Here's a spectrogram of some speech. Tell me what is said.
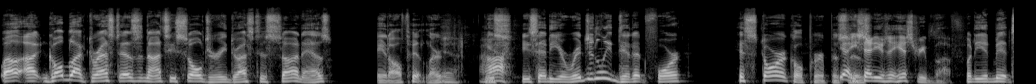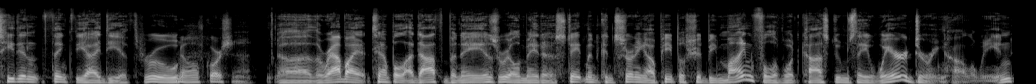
Well, uh, Goldbach dressed as a Nazi soldier. He dressed his son as Adolf Hitler. He's- Ah. He said he originally did it for historical purposes. Yeah, he said he was a history buff. but he admits he didn't think the idea through. No, of course not. Uh, the rabbi at Temple Adath B'nai Israel made a statement concerning how people should be mindful of what costumes they wear during Halloween.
